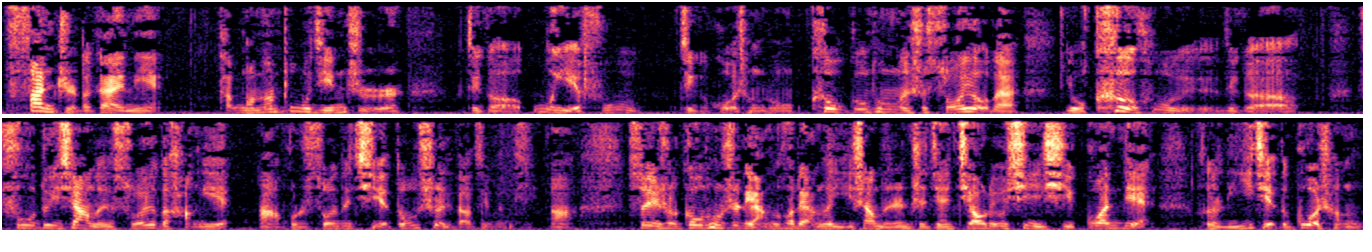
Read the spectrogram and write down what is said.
泛指的概念，它我们不仅指。这个物业服务这个过程中，客户沟通呢是所有的有客户这个服务对象的所有的行业啊，或者所有的企业都涉及到这个问题啊。所以说，沟通是两个或两个以上的人之间交流信息、观点和理解的过程。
